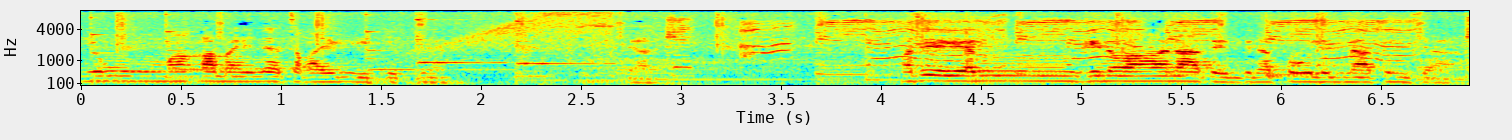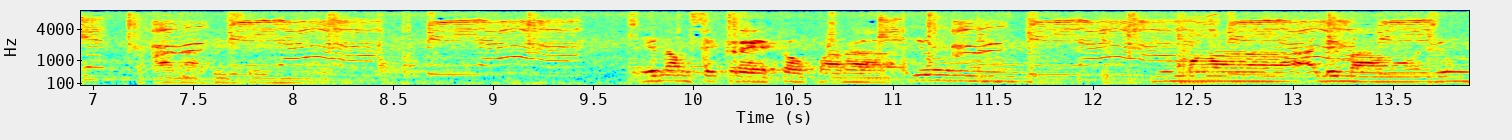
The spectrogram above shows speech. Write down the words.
yung mga kamay niya at saka yung ipit niya. Yan. Kasi yung ginawa nga natin, pinatulog natin siya, saka natin siya yung yun ang sekreto para yung yung mga alimango, yung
